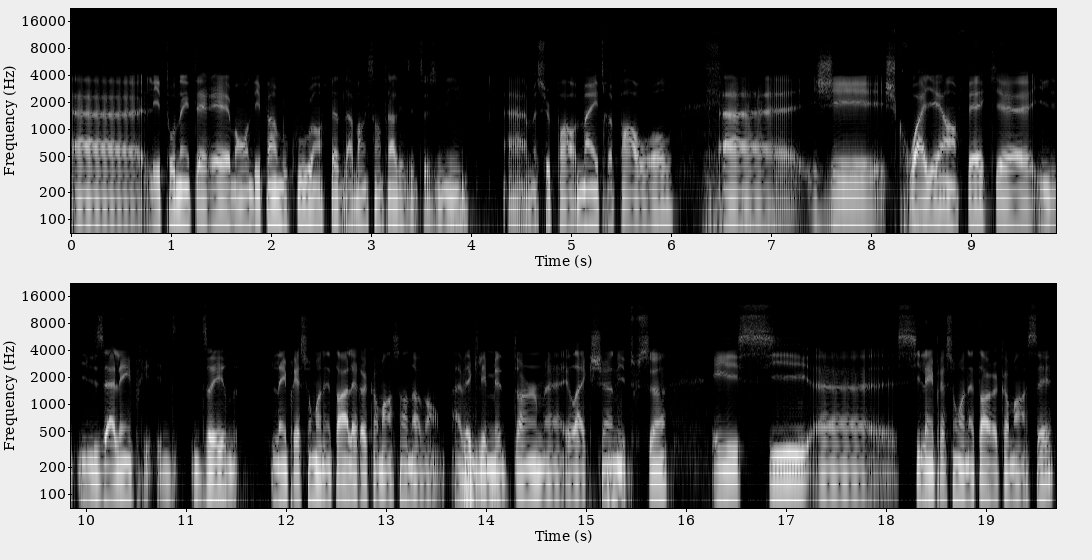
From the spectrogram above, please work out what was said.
Les taux d'intérêt, bon, on dépend beaucoup, en fait, de la Banque centrale des États-Unis. Euh, Monsieur Maître Powell. Euh, je croyais en fait qu'ils ils allaient dire l'impression monétaire allait recommencer en novembre avec Mm. les midterm euh, elections et tout ça. Et si, euh, si l'impression monétaire recommençait,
